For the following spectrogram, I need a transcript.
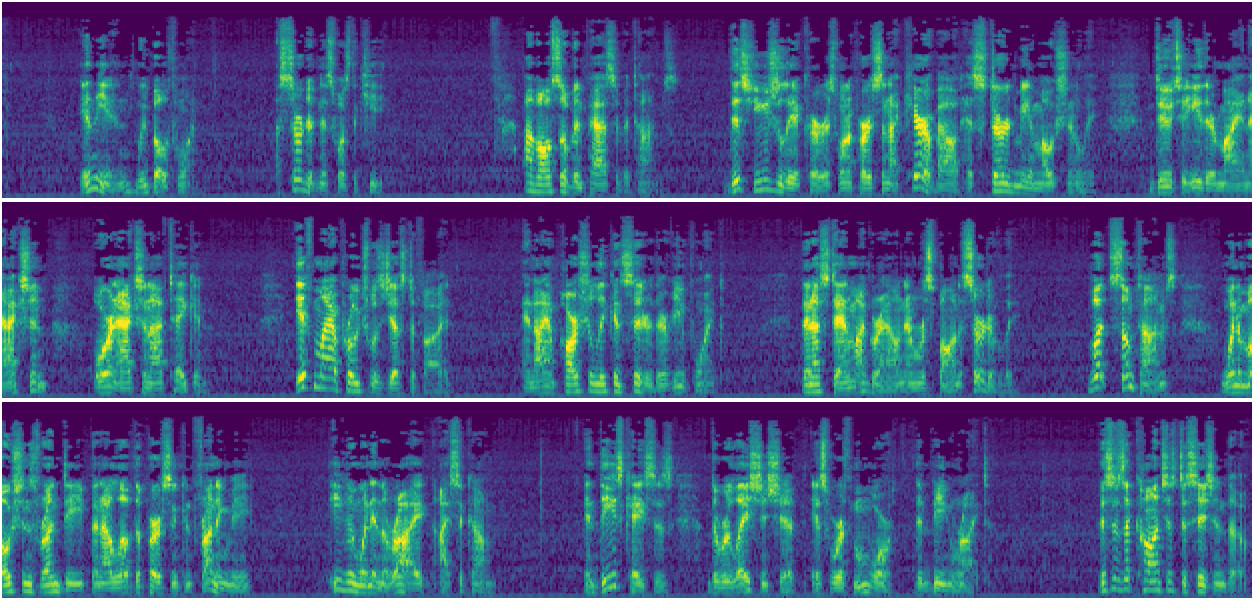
In the end, we both won. Assertiveness was the key. I've also been passive at times. This usually occurs when a person I care about has stirred me emotionally due to either my inaction or an action I've taken. If my approach was justified, and I impartially consider their viewpoint, then I stand my ground and respond assertively. But sometimes, when emotions run deep and I love the person confronting me, even when in the right, I succumb. In these cases, the relationship is worth more than being right. This is a conscious decision, though,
